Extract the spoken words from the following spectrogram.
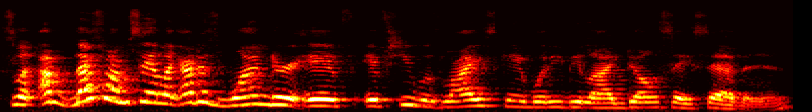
So like I'm that's what I'm saying. Like I just wonder if if she was light skinned, would he be like, don't say seven?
